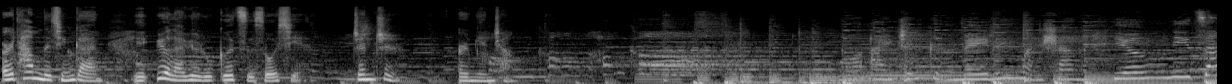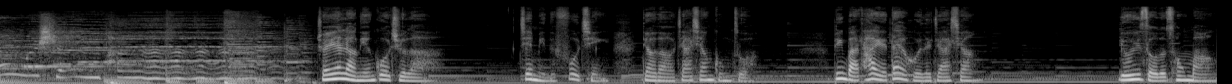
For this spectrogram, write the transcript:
而他们的情感也越来越如歌词所写，真挚而绵长。我爱这个美丽晚上，有你在我身旁。转眼两年过去了，建敏的父亲调到家乡工作，并把他也带回了家乡。由于走得匆忙，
